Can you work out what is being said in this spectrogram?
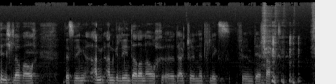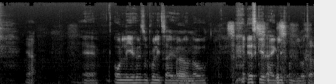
ich glaub auch. Deswegen an, angelehnt daran auch äh, der aktuelle Netflix-Film Der Schacht. ja. Äh, only Hülsenpolizei-Hörer, ähm, no. Es geht eigentlich um Luther.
